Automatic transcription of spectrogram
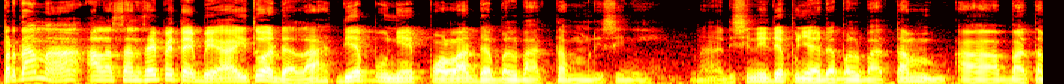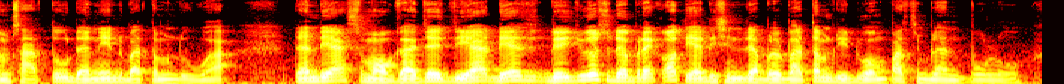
Pertama, alasan saya PTBA itu adalah dia punya pola double bottom di sini. Nah, di sini dia punya double bottom, uh, bottom 1 dan ini bottom 2 dan dia semoga aja dia dia dia juga sudah breakout ya di sini double bottom di 2490.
